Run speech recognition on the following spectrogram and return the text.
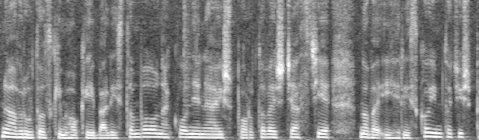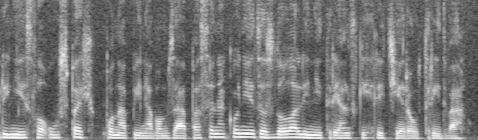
No a vrútovským hokejbalistom bolo naklonené aj športové šťastie. Nové ihrisko im totiž prinieslo úspech. Po napínavom zápase nakoniec zdolali nitrianských rytierov 3-2.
